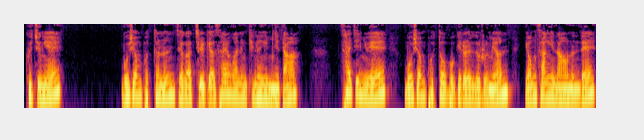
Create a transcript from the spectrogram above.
그 중에 모션 포토는 제가 즐겨 사용하는 기능입니다. 사진 위에 모션 포토 보기를 누르면 영상이 나오는데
